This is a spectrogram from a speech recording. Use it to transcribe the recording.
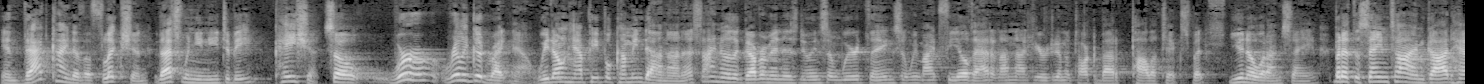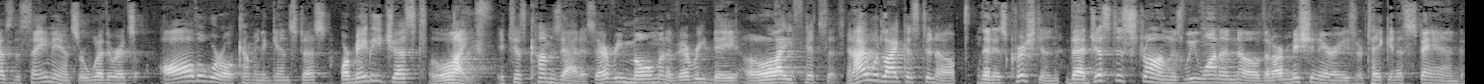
in that kind of affliction, that's when you need to be patient. So we're really good right now. We don't have people coming down on us. I know the government is doing some weird things, and we might feel that, and I'm not here going to talk about politics, but you know what I'm saying. But at the same time, God has the same answer, whether it's all the world coming against us, or maybe just life. It just comes at us. Every moment of every day, life hits us. And I would like us to know that as Christians, that just as strong as we want to know that our missionaries are taking a stand,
